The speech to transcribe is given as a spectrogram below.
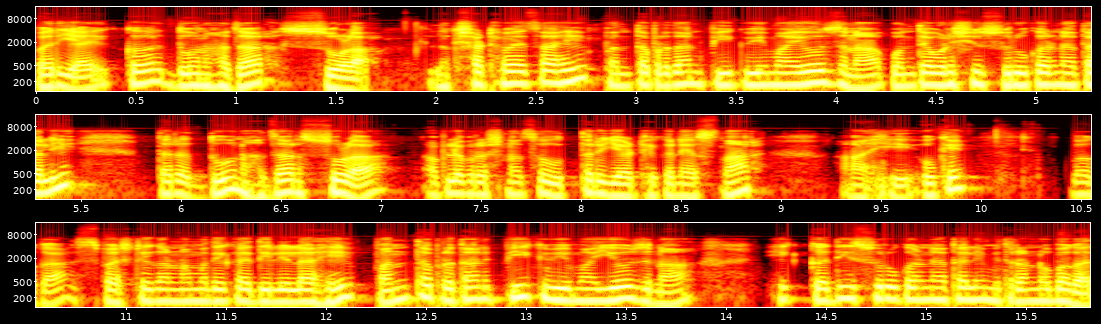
पर्याय क दोन हजार सोळा. लक्षात ठेवायचं आहे पंतप्रधान पीक विमा योजना कोणत्या वर्षी सुरू करण्यात आली? तर दोन हजार सोळा आपल्या प्रश्नाचं उत्तर या ठिकाणी असणार आहे ओके? बघा स्पष्टीकरणामध्ये काय दिलेलं आहे? पंतप्रधान पीक विमा योजना ही कधी सुरू करण्यात आली? मित्रांनो बघा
